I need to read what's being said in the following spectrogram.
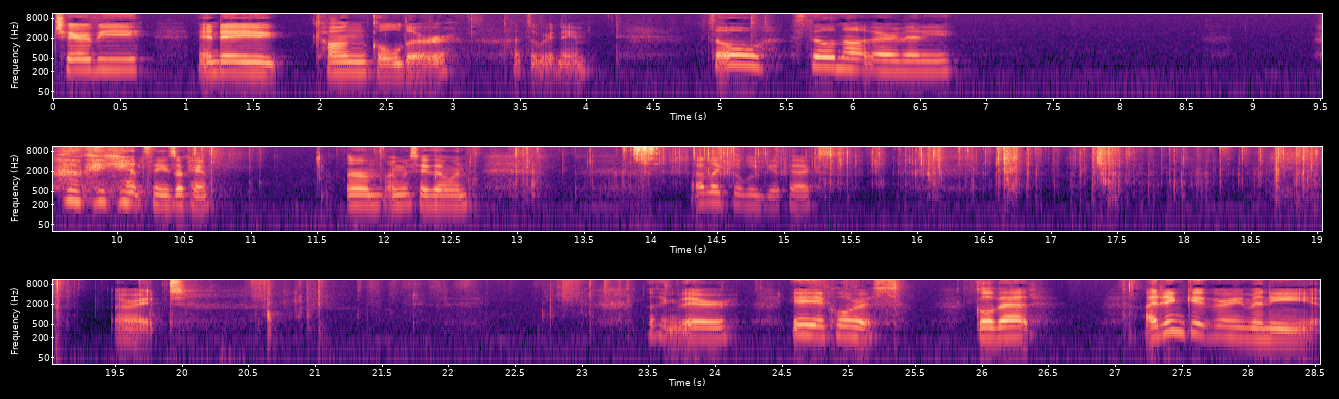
Cherubi, and a Conkeldurr. That's a weird name. So, still not very many. Okay, can't sneeze. Okay. Um, I'm gonna save that one. I like the Lugia packs. Alright. Nothing there. Yeah, yeah, Colress. Golbat. I didn't get very many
